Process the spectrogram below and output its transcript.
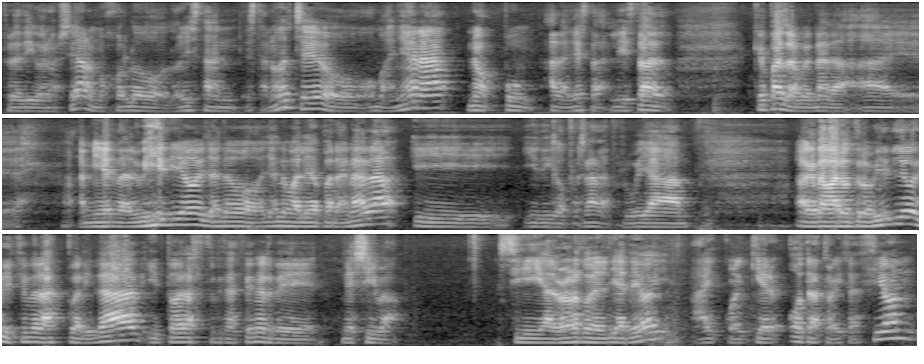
pero digo, no sé, a lo mejor lo, listan esta noche o, mañana. No, pum, ahora ya está, listado. ¿Qué pasa? Pues nada, a, mierda el vídeo, ya no, ya no valía para nada. Y, digo, pues nada, pues voy a, grabar otro vídeo diciendo la actualidad y todas las actualizaciones de, de Shiba. Si a lo largo del día de hoy hay cualquier otra actualización,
